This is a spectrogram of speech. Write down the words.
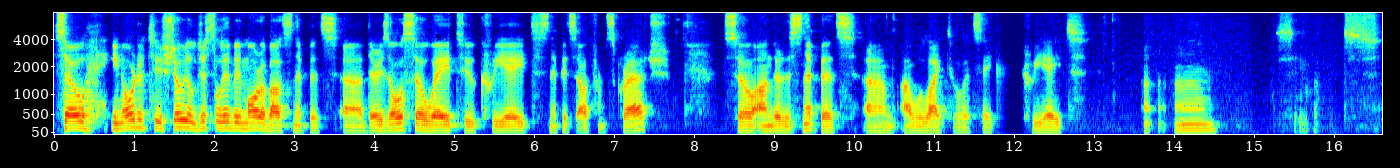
So in order to show you just a little bit more about snippets, uh, there is also a way to create snippets out from scratch. So under the snippets, um, I would like to, let's say, create, uh, uh, um, see what's,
